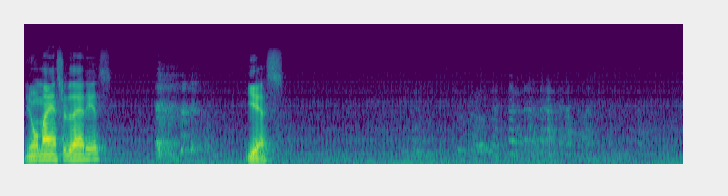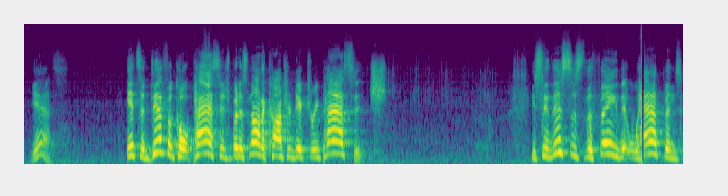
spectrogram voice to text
You know what my answer to that is? Yes. Yes. It's a difficult passage, but it's not a contradictory passage. You see, this is the thing that happens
